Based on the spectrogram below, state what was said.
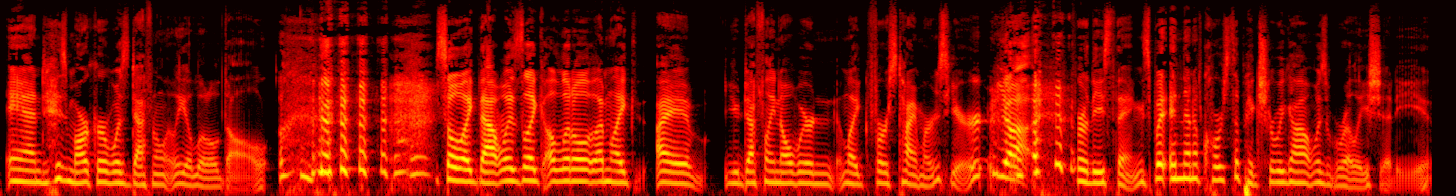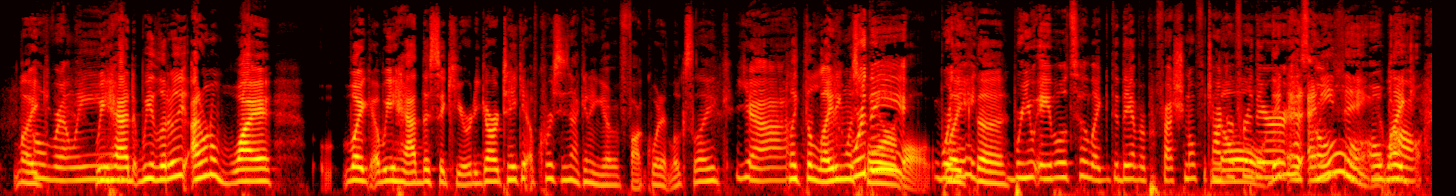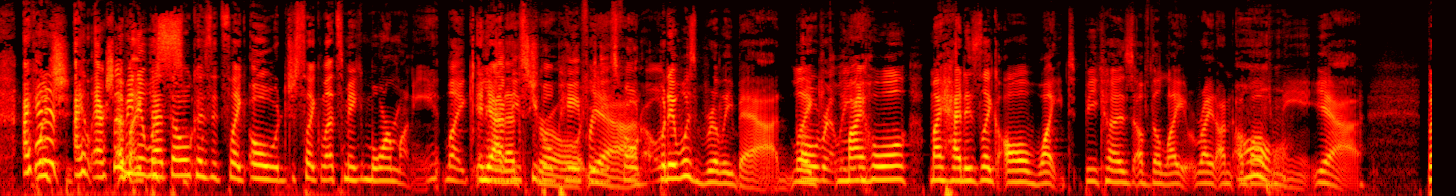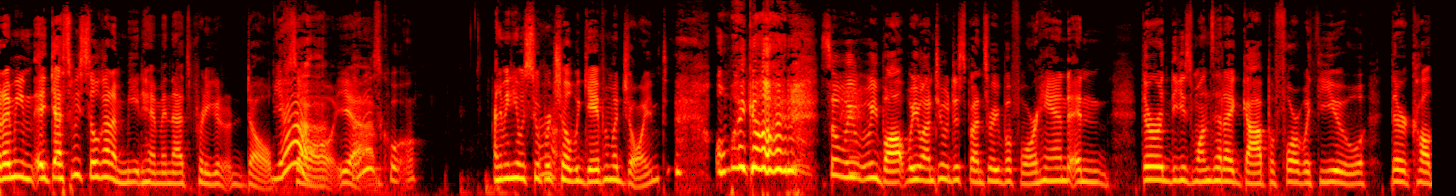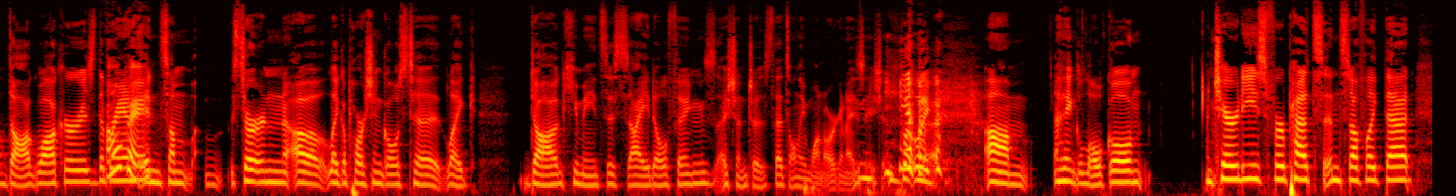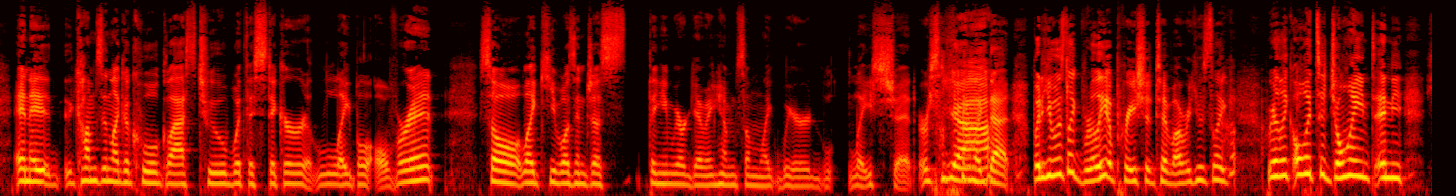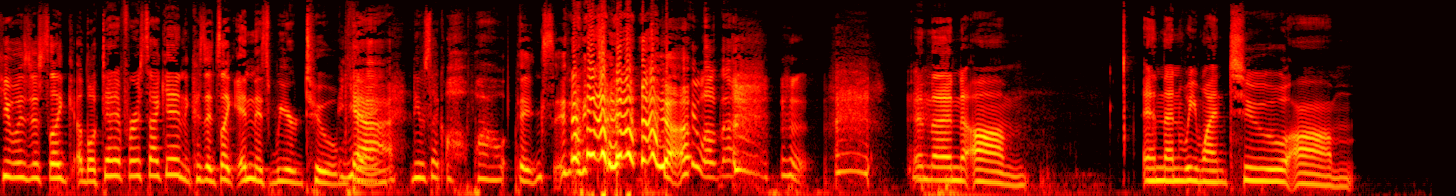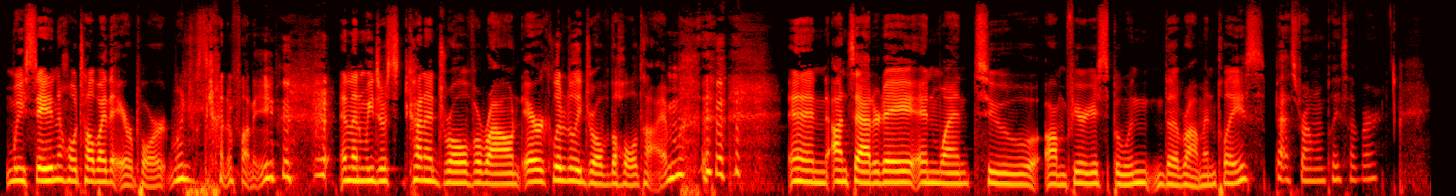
And his marker was definitely a little dull. so like that was like a little i'm like i you definitely know we're like first timers here Yeah. for these things but and then of course the picture we got was really shitty like Oh, really? we had we literally i don't know why like we had the security guard take it of course he's not gonna give a fuck what it looks like Yeah. like the lighting was were horrible they were like they the were you able to like did they have a professional photographer No, there they didn't have oh, anything. oh, Like, wow i kind of i actually I mean, like it was- that though because it's like oh just like let's make more money like and yeah, have these people true. pay for yeah. these photos But it was really bad. Oh, like Oh, really? my whole my head is like all white because of the light right on above Oh. me. Yeah. But I mean, I guess we still got to meet him, and that's pretty dope. yeah So yeah, that is cool I mean, he was super chill. We gave him a joint. oh my god So we we bought we went to a dispensary beforehand, and there are these ones that I got before with you. They're called Dog Walker is the brand, Okay. and some certain uh like a portion goes to like dog humane societal things. I shouldn't just that's only one organization, but like um I think local charities for pets and stuff like that and it, it comes in like a cool glass tube with a sticker label over it so like he wasn't just thinking we were giving him some like weird lace shit or something Yeah. like that but he was like really appreciative of it he was like we were like oh it's a joint and he, he was just like looked at it for a second because it's like in this weird tube Yeah. thing. and he was like oh wow thanks and, like, yeah i love that and then um and then we went to um we stayed in a hotel by the airport which was kind of funny and then we just kind of drove around eric literally drove the whole time and on Saturday and went to um Furious Spoon, the ramen place. Best ramen place ever.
